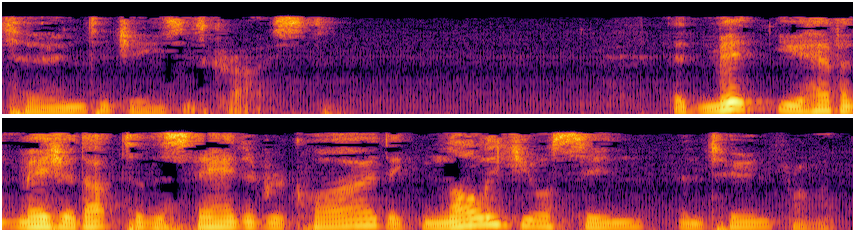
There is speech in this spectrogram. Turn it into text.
Turn to Jesus Christ. Admit you haven't measured up to the standard required, acknowledge your sin and turn from it.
